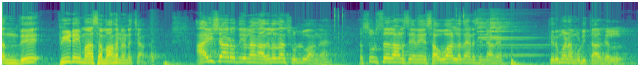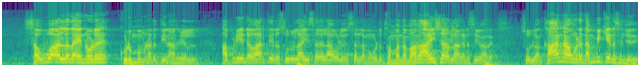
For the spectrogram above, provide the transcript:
வந்து பீடை மாசமாக நினைச்சாங்க. ஆயிஷா ரதியுல்லாங்க அதில் தான் சொல்லுவாங்க. ரசூல் சலான சேனை சவ்வாலில் தான் என்ன செஞ்சாங்க? திருமணம் முடித்தார்கள். சவ்வாலில் தான் என்னோட குடும்பம் நடத்தினார்கள். அப்படி என்ற வார்த்தை ரசூலுல்லாஹி ஸல்லல்லாஹு அலைஹி வஸல்லம் அவங்களோட சம்பந்தமாக ஆயிஷாரெலாம் என்ன செய்வாங்க? சொல்லுவாங்க. காரணம் அவங்களோட நம்பிக்கை என்ன செஞ்சது?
